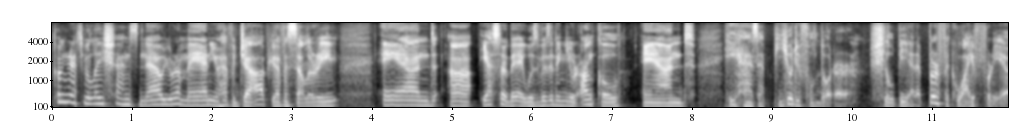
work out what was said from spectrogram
Congratulations, now you're a man, you have a job, you have a salary. And uh, yesterday, I was visiting your uncle, and he has a beautiful daughter. She'll be a perfect wife for you.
